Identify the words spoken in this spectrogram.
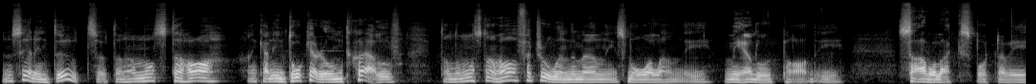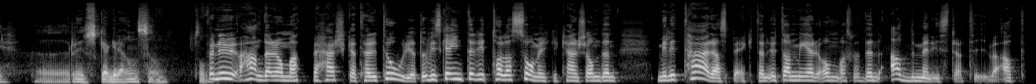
Nu ser det inte ut så, utan han måste ha... Han kan inte åka runt själv. Utan då måste han ha förtroendemän i Småland, i Medelpad, i Savolax borta vid eh, ryska gränsen. För nu handlar det om att behärska territoriet. Och vi ska inte tala så mycket kanske om den militära aspekten utan mer om den administrativa. Att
